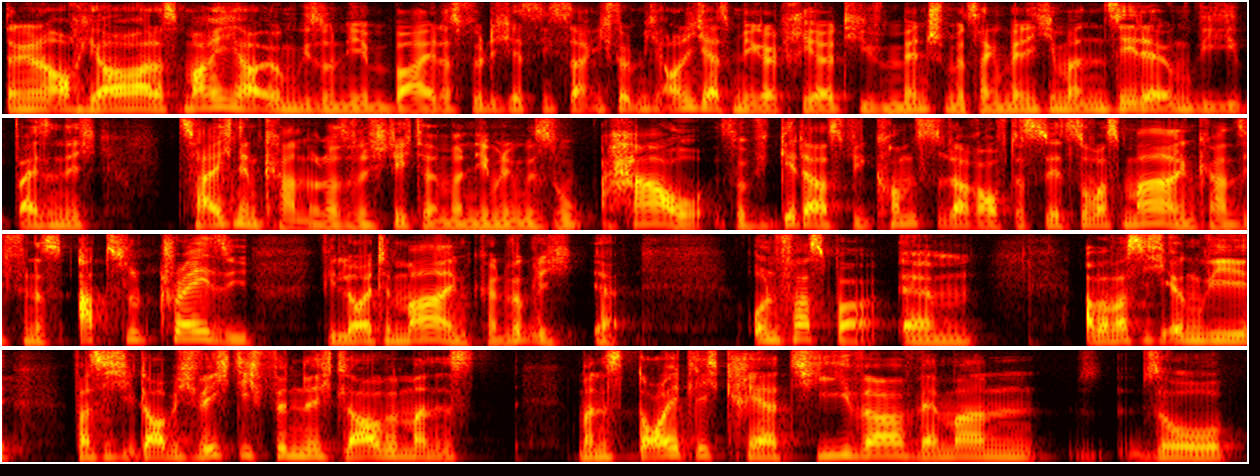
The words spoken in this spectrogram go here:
dann auch, ja, das mache ich ja irgendwie so nebenbei. Das würde ich jetzt nicht sagen. Ich würde mich auch nicht als mega kreativen Menschen bezeichnen. Wenn ich jemanden sehe, der irgendwie, weiß ich nicht, zeichnen kann oder so, dann stehe ich da immer neben und denke so, how? So, wie geht das? Wie kommst du darauf, dass du jetzt sowas malen kannst? Ich finde das absolut crazy, wie Leute malen können. Wirklich, ja, unfassbar. Ähm, aber was ich irgendwie, was ich, glaube ich, wichtig finde, ich glaube, man ist, man ist deutlich kreativer, wenn man so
